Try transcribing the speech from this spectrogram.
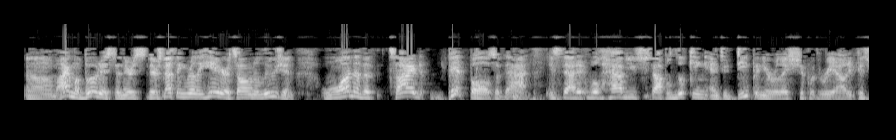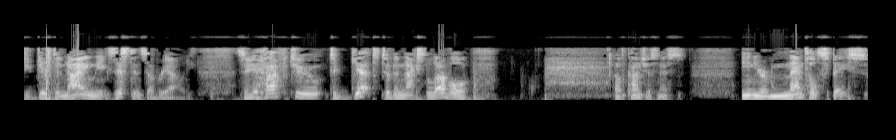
um, I'm a Buddhist and there's, there's nothing really here, it's all an illusion. One of the side pitfalls of that is that it will have you stop looking and to deepen your relationship with reality because you're denying the existence of reality. So you have to, to get to the next level of consciousness in your mental space.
